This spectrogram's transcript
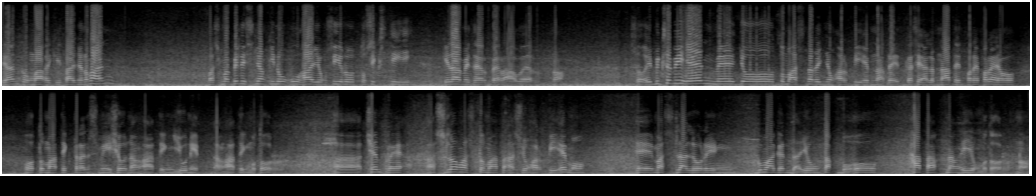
Yan, kung makikita nyo naman, mas mabilis niyang kinukuha yung 0 to 60 km per hour no? So ibig sabihin medyo tumaas na rin yung RPM natin. Kasi alam natin pare-pareho automatic transmission ng ating unit ang ating motor. At syempre as long as tumataas yung RPM mo eh mas lalo ring gumaganda yung takbo o hatak ng iyong motor no?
